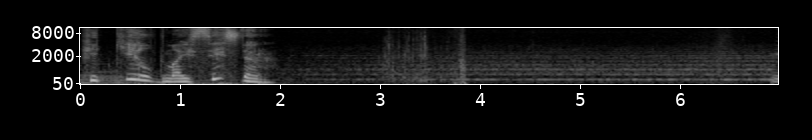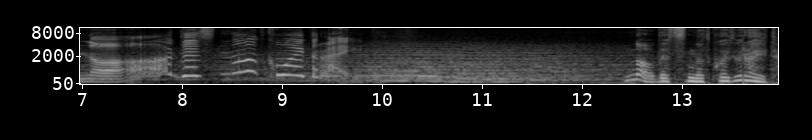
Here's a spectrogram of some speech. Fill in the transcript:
He killed my sister. No, that's not quite right. No, that's not quite right.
